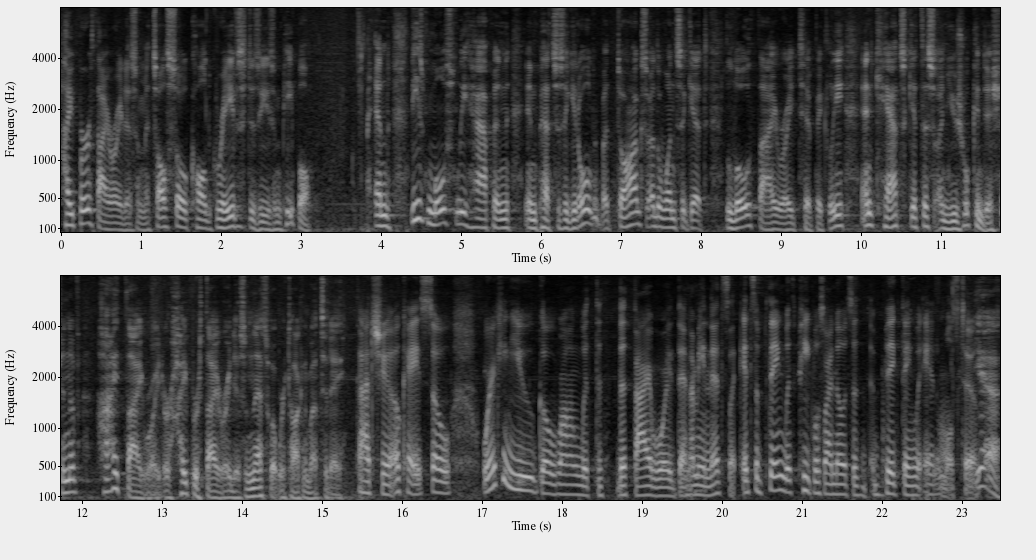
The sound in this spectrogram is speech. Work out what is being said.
hyperthyroidism. It's also called Graves' disease in people. And these mostly happen in pets as they get older, but dogs are the ones that get low thyroid typically, and cats get this unusual condition of high thyroid or hyperthyroidism. That's what we're talking about today. Got you. Okay, so where can you go wrong with the, the thyroid then? I mean, it's like it's a thing with people, so I know it's a, a big thing with animals too. Yeah,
